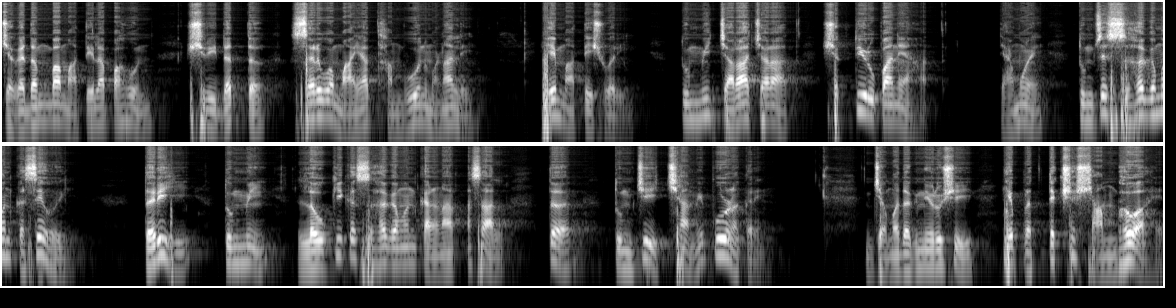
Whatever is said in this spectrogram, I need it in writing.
जगदंबा मातेला पाहून श्रीदत्त सर्व माया थांबवून म्हणाले हे मातेश्वरी तुम्ही चराचरात शक्तिरूपाने आहात. त्यामुळे तुमचे सहगमन कसे होईल? तरीही तुम्ही लौकिक सहगमन करणार असाल तर तुमची इच्छा मी पूर्ण करेन. जमदग्नी ऋषी हे प्रत्यक्ष शांभव आहेत.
